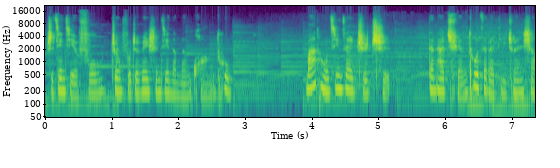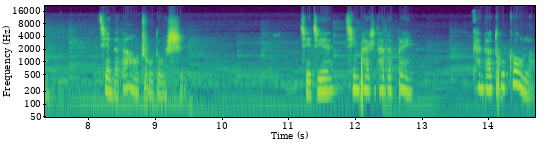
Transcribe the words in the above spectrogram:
只见姐夫正扶着卫生间的门狂吐，马桶近在咫尺，但他全吐在了地砖上，溅得到处都是。姐姐轻拍着他的背，看他吐够了。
